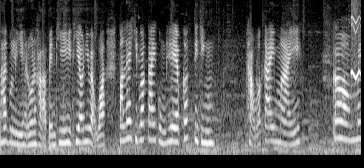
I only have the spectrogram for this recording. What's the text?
ราชบุรีค่ะทุกคนค่ะ เป็นที่เที่ยวที่แบบว่า ตอนแรกคิดว่าใกล้กรุงเทพก็จริงๆ ถามว่าใกล้ไหม ก็ไม่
